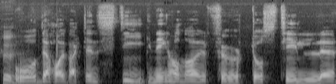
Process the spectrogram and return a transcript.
Og det har vært en stigning. Han har ført oss til eh,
